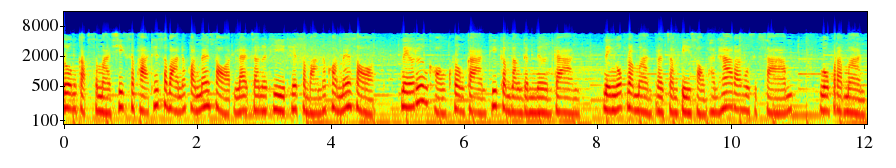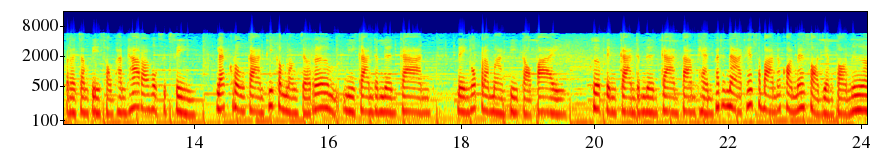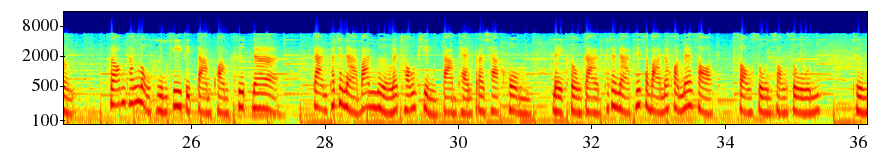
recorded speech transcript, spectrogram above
ร่วมกับสมาชิกสภาเทศบาลนครแม่สอด และเจ้าหน้าที่เทศบาลนครแม่สอด ในเรื่องของโครงการที่กำลังดำเนินการ ในงบประมาณประจำปี 2563 งบประมาณประจำปี 2564 และโครงการที่กำลังจะเริ่มมีการดำเนินการ ในงบประมาณปีต่อไป พื่อเป็นการดำเนินการตามแผนพัฒนาเทศบาลนครแม่สอดอย่างต่อเนื่อง พร้อมทั้งลงพื้นที่ติดตามความคืบหน้า การพัฒนาบ้านเมืองและท้องถิ่นตามแผนประชาคม ในโครงการพัฒนาเทศบาลนครแม่สอด 2020 ถึง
